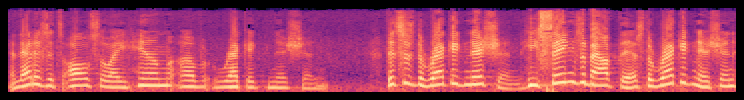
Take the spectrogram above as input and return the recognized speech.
and that is, it's also a hymn of recognition. This is the recognition. He sings about this, the recognition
